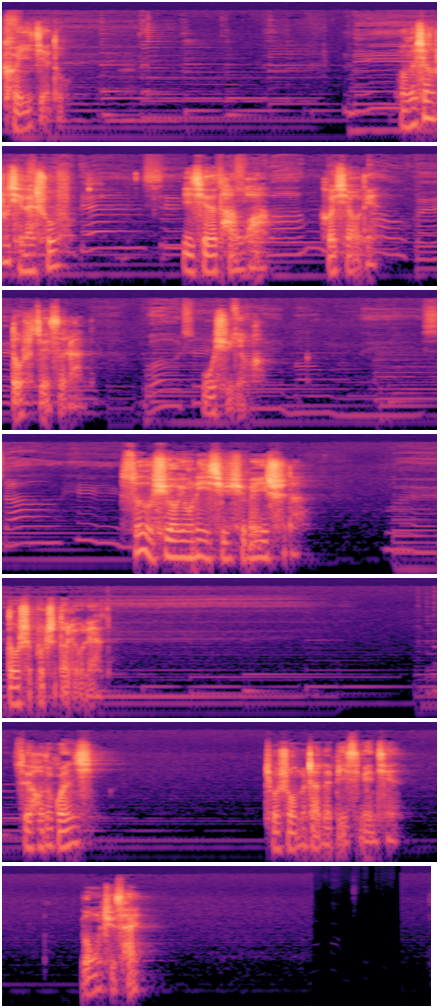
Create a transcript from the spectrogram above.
刻意解读。我们相处起来舒服，一切的谈话和笑点都是最自然的，无需迎合。所有需要用力气去维持的，都是不值得留恋的。最好的关系。就是我们站在彼此面前，不用去猜。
